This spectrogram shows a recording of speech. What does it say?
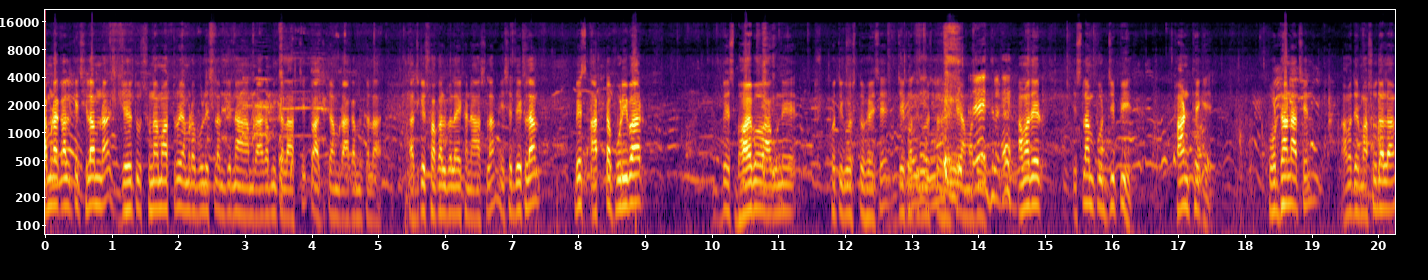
আমরা কালকে ছিলাম না, যেহেতু শোনা মাত্রই আমরা বলেছিলাম যে না, আমরা আগামীকাল আসছি, তো আজকে আমরা আগামীকাল আজকে সকালবেলা এখানে আসলাম, এসে দেখলাম বেশ আটটা পরিবার বেশ ভয়াবহ আগুনে ক্ষতিগ্রস্ত হয়েছে, যে ক্ষতিগ্রস্ত হয়েছে আমাদের আমাদের ইসলামপুর জিপি ফান্ড থেকে। প্রধান আছেন আমাদের মাসুদ আলাম,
